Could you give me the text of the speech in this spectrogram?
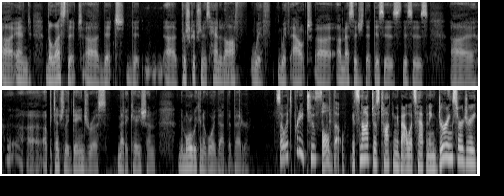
uh, and the less that uh, that that uh, prescription is handed off with without a message that this is this is a potentially dangerous medication, the more we can avoid that, the better. So it's pretty twofold, though. It's not just talking about what's happening during surgery,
